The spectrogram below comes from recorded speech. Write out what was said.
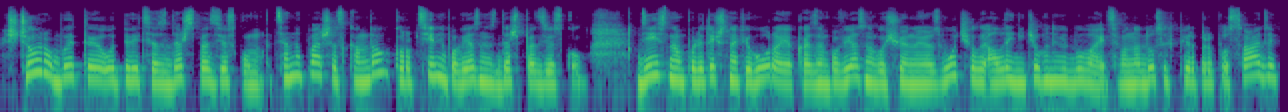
Що робити? От дивіться з держспецзв'язком. Це не перший скандал корупційний пов'язаний з держспецзв'язком. Дійсно, політична фігура, яка з ним пов'язана, ви щойно її озвучили, але нічого не відбувається. Вона до сих пір при посаді.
